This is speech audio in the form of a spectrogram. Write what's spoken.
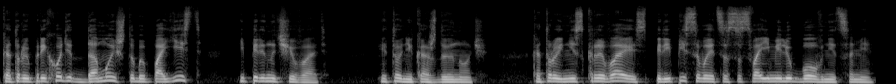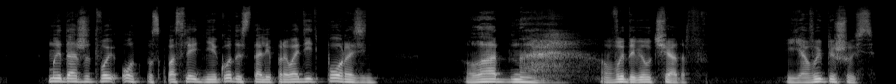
который приходит домой, чтобы поесть и переночевать, и то не каждую ночь, который, не скрываясь, переписывается со своими любовницами. Мы даже твой отпуск последние годы стали проводить порознь». «Ладно», — выдавил Чадов. «Я выпишусь,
